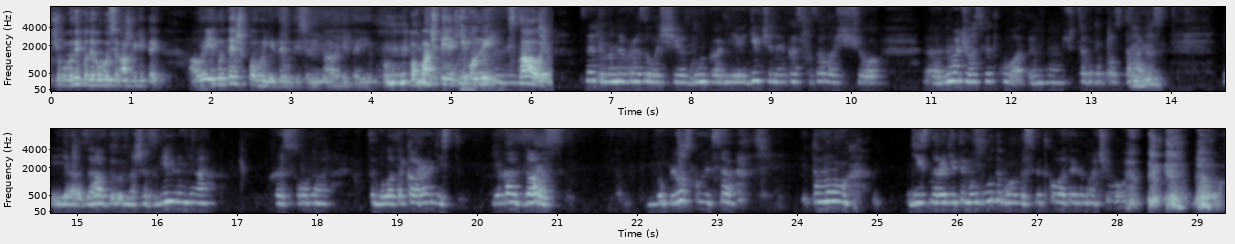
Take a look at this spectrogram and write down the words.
щоб вони подивилися наших дітей. Але і ми теж повинні дивитися на дітей, побачити, які вони стали. Знаєте, мене вразила ще думка однієї дівчини, яка сказала, що нема чого святкувати, що це буде просто радість. І я згадую наше звільнення Херсона. Це була така радість, яка зараз випльоскується. І тому дійсно радіти ми будемо, але святкувати нема чого.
